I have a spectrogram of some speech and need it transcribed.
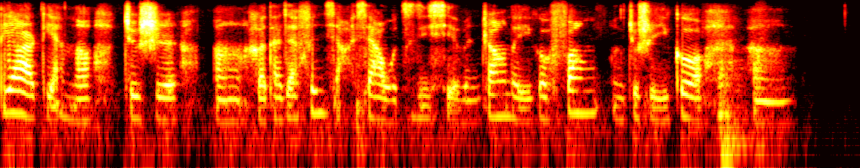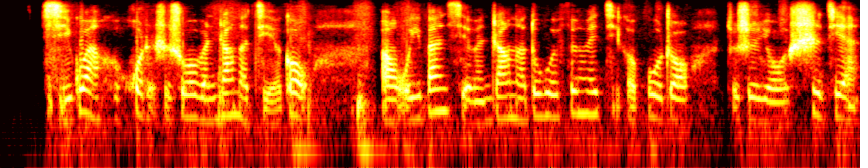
第二点呢，就是。嗯，和大家分享一下我自己写文章的一个方，就是一个嗯习惯和或者是说文章的结构。嗯，我一般写文章呢都会分为几个步骤，就是有事件，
